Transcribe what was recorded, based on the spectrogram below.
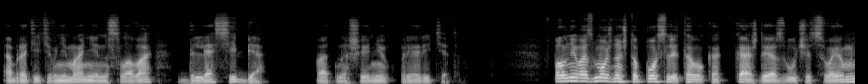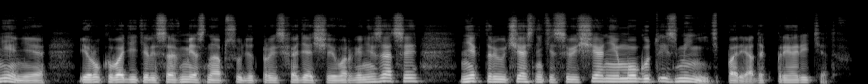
Обратите внимание на слова «для себя» по отношению к приоритетам. Вполне возможно, что после того, как каждый озвучит свое мнение и руководители совместно обсудят происходящее в организации, некоторые участники совещания могут изменить порядок приоритетов.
